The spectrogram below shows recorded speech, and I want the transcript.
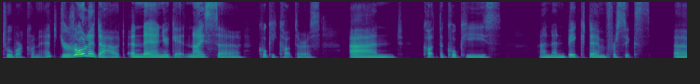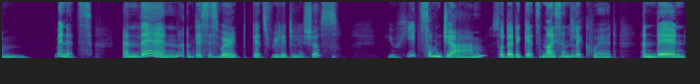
to work on it. You roll it out and then you get nice uh, cookie cutters and cut the cookies and then bake them for six um, minutes. And then, and this is where it gets really delicious, you heat some jam so that it gets nice and liquid, and then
